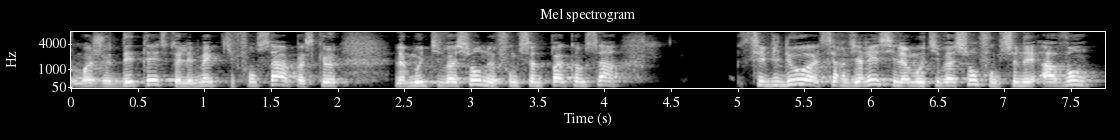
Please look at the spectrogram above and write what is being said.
Moi, je déteste les mecs qui font ça parce que la motivation ne fonctionne pas comme ça. Ces vidéos, elles serviraient si la motivation fonctionnait avant.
